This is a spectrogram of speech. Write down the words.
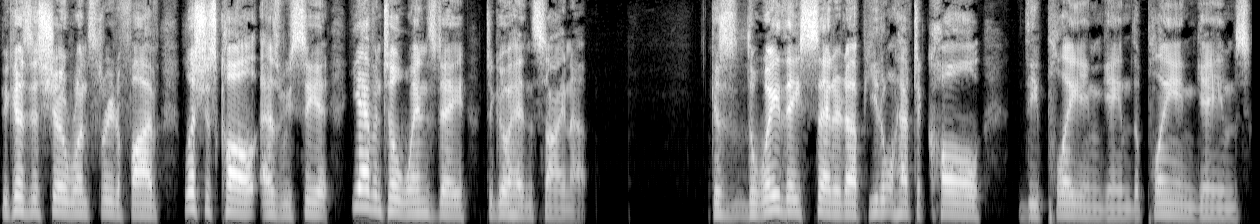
because this show runs three to five, let's just call as we see it. You have until Wednesday to go ahead and sign up because the way they set it up, you don't have to call the play-in game. The play-in games,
